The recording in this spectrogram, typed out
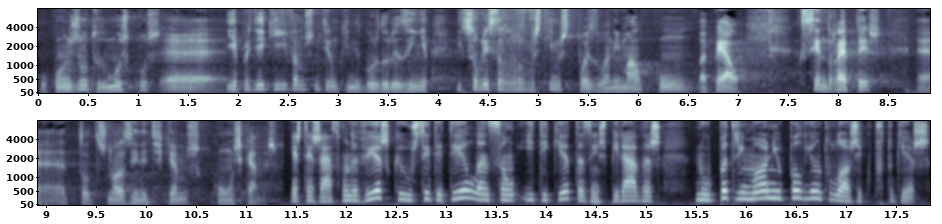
o conjunto de músculos, uh, e a partir daqui vamos meter um bocadinho de gordurazinha, e sobre isso revestimos depois o animal com a pele, que sendo répteis, todos nós identificamos com escamas. Esta é já a segunda vez que os CTT lançam etiquetas inspiradas no património paleontológico português.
